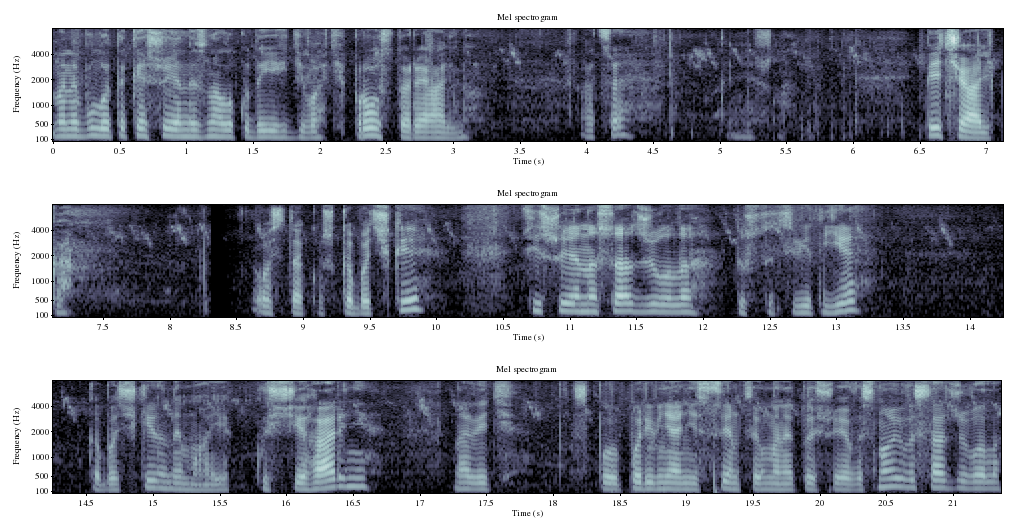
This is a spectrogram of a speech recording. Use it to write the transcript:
У мене було таке, що я не знала, куди їх дівати. Просто реально. А це, звісно, печалька. Ось також кабачки. Ці, що я насаджувала, пустоцвіт є, кабачків немає. Кущі гарні. Навіть в порівнянні з цим, це в мене той, що я весною висаджувала.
